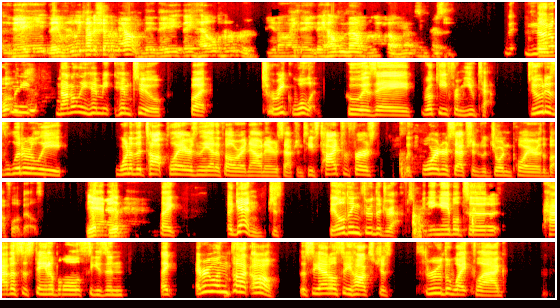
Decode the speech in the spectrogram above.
They they really kind of shut him down. They they they held Herbert, you know, like they, they held him down really well, and that was impressive. not Well, only you- not only him him too, but Tariq Woolen, who is a rookie from UTEP. Dude is literally one of the top players in the NFL right now in interceptions. He's tied for first with four interceptions with Jordan Poyer of the Buffalo Bills. Yeah, yep. Like again, just building through the draft, being able to have a sustainable season. Everyone thought, oh, the Seattle Seahawks just threw the white flag,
